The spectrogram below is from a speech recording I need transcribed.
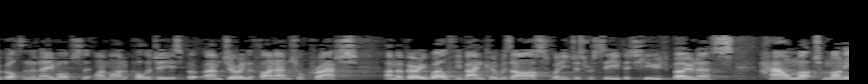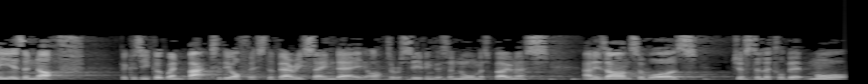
forgotten the name of, slipped my mind, apologies, but um, during the financial crash, um, a very wealthy banker was asked when he just received this huge bonus, how much money is enough? Because he went back to the office the very same day after receiving this enormous bonus, and his answer was, just a little bit more.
